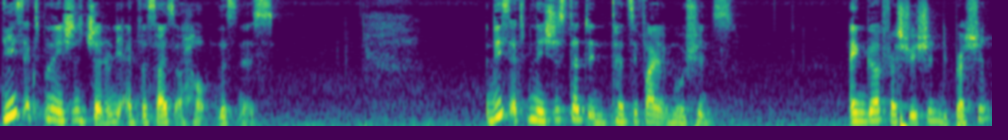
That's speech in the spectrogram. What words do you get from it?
These explanations generally emphasize our helplessness. These explanations tend to intensify emotions anger, frustration, depression,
